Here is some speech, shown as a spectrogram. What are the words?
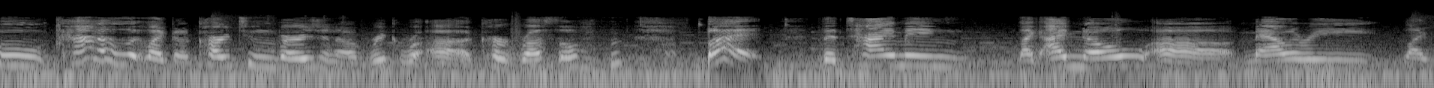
who kind of looked like a cartoon version of Rick uh, Kurt Russell, but the timing, like I know uh, Mallory like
